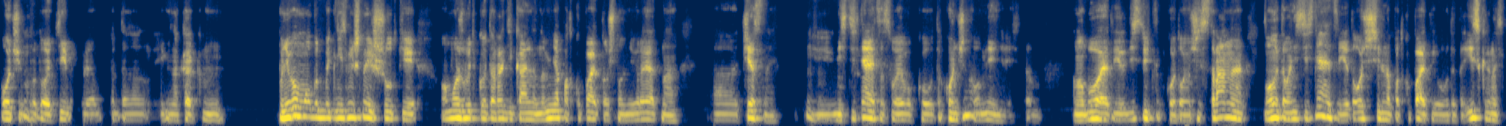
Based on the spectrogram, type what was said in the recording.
Очень крутой тип, именно как... У него могут быть не смешные шутки, он может быть какой-то радикальный, но меня подкупает то, что он невероятно э, честный и не стесняется своего какого-то конченного мнения. Там оно бывает или действительно какое-то очень странное, но он этого не стесняется, и это очень сильно подкупает его вот эта искренность.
